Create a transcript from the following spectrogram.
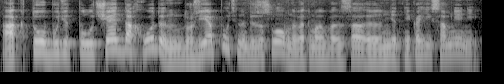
А кто будет получать доходы? Ну, друзья Путина, безусловно, в этом э, нет никаких сомнений.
